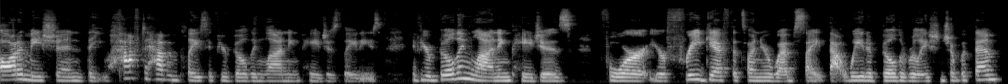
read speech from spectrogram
automation that you have to have in place if you're building landing pages, ladies. If you're building landing pages for your free gift that's on your website, that way to build a relationship with them,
